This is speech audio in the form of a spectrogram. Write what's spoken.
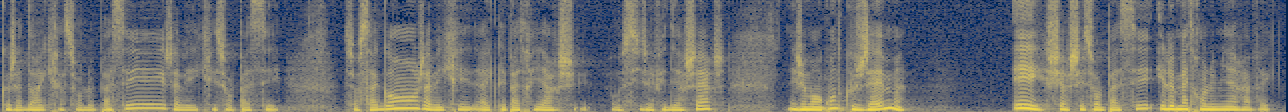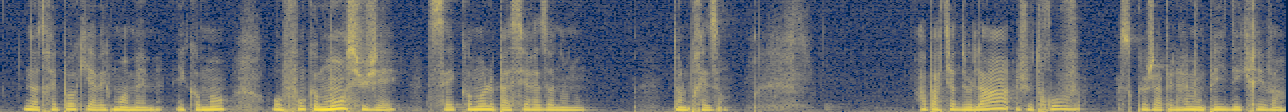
que j'adore écrire sur le passé. J'avais écrit sur le passé sur Sagan, j'avais écrit avec les patriarches aussi, j'ai fait des recherches, et je me rends compte que j'aime et chercher sur le passé et le mettre en lumière avec notre époque et avec moi-même, et comment, au fond, que mon sujet, c'est comment le passé résonne en nous, dans le présent. à partir de là, je trouve ce que j'appellerais mon pays d'écrivain.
